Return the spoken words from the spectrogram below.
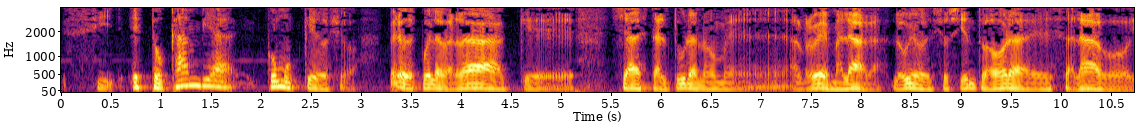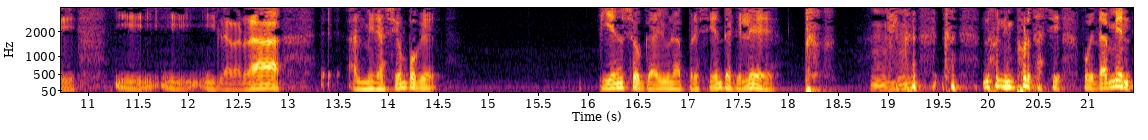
si esto cambia, ¿cómo quedo yo? Pero después la verdad que ya a esta altura no me, al revés, me halaga. Lo único que yo siento ahora es halago y, y, la verdad, eh, admiración porque pienso que hay una presidenta que lee. no, no importa si, porque también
